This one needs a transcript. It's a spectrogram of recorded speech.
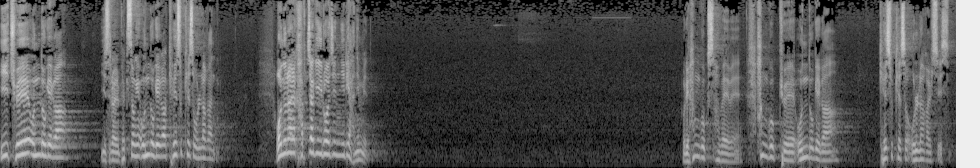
이 죄의 온도계가 이스라엘 백성의 온도계가 계속해서 올라간 어느 날 갑자기 이루어진 일이 아닙니다. 우리 한국 사회에 한국 교회 온도계가 계속해서 올라갈 수 있습니다.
